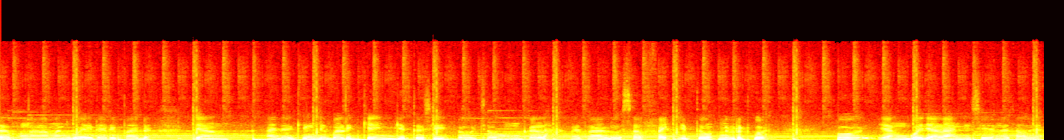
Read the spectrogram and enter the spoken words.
sepengalaman gue ya, daripada yang ada geng di balik geng gitu sih. Kalau cowok enggak lah nggak terlalu se-fake itu menurut gue oh yang gue jalani sih nggak tahu ya.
